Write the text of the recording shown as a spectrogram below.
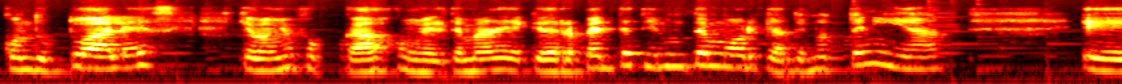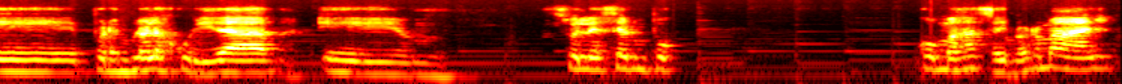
conductuales que van enfocados con el tema de que de repente tiene un temor que antes no tenía, eh, por ejemplo la oscuridad eh, suele ser un poco más normal,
